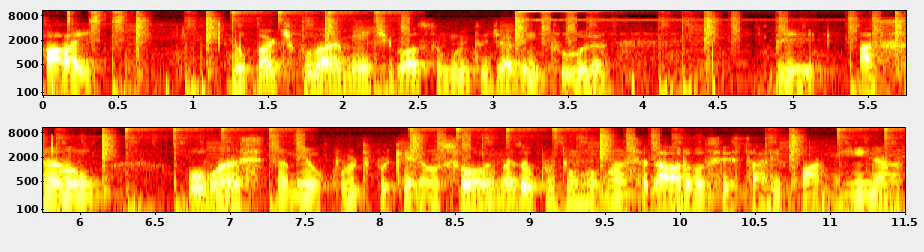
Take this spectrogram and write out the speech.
Fala aí. Eu particularmente gosto muito de aventura, de ação, romance também eu curto, porque não? Sou homem, mas eu curto um romance. É da hora você estar ali com a mina,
